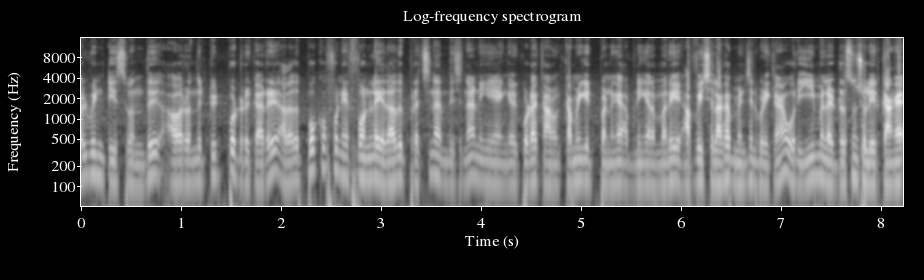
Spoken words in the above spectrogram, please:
ஆல்வின் டீஸ் வந்து அவர் வந்து ட்விட் போட்டிருக்காரு. அதாவது போக்கோஃபோன் எஃப் ஒனில் ஏதாவது பிரச்சனை இருந்துச்சுன்னா நீங்கள் எங்கள் கூட கம்யூனிகேட் பண்ணுங்கள் அப்படிங்கிற மாதிரி அஃபிஷியலாக மென்ஷன் பண்ணியிருக்காங்க. ஒரு இமெயில் அட்ரஸும் சொல்லியிருக்காங்க.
